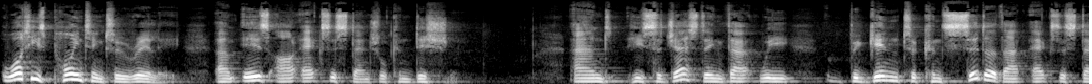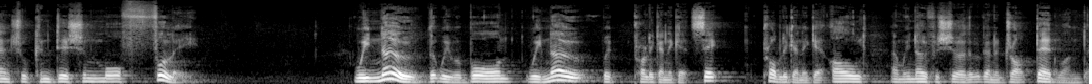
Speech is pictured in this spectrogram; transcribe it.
what he's pointing to really um, is our existential condition. And he's suggesting that we begin to consider that existential condition more fully. We know that we were born, we know we're probably going to get sick, probably going to get old, and we know for sure that we're going to drop dead one day.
